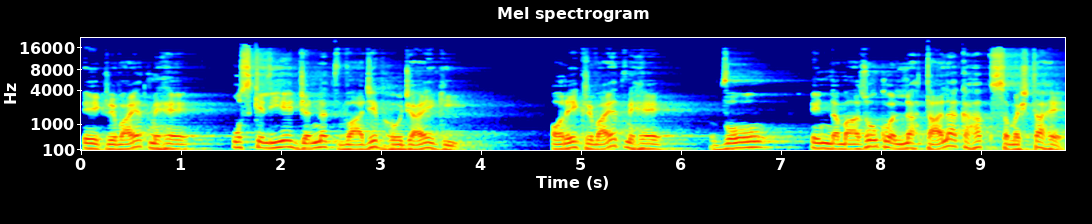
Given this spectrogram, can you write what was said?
ایک روایت میں ہے، اس کے لیے جنت واجب ہو جائے گی۔ اور ایک روایت میں ہے، وہ ان نمازوں کو اللہ تعالیٰ کا حق سمجھتا ہے،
